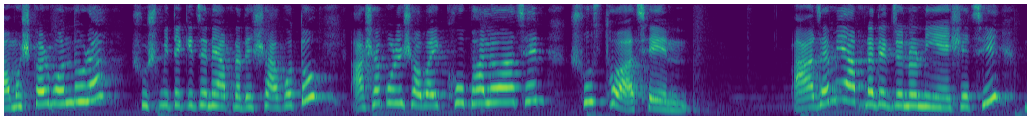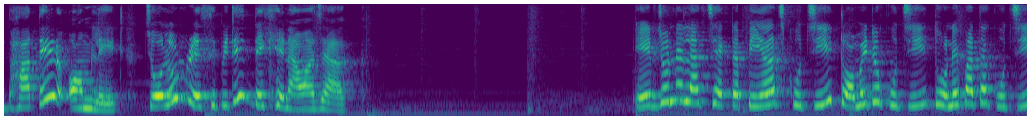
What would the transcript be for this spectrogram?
নমস্কার বন্ধুরা, সুস্মিতা কিচেনে আপনাদের স্বাগত। আশা করি সবাই খুব ভালো আছেন, সুস্থ আছেন। আজ আমি আপনাদের জন্য নিয়ে এসেছি ভাতের অমলেট। চলুন রেসিপিটি দেখে নেওয়া যাক। এর জন্য লাগছে একটা পেঁয়াজ কুচি, টমেটো কুচি, ধনেপাতা কুচি,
